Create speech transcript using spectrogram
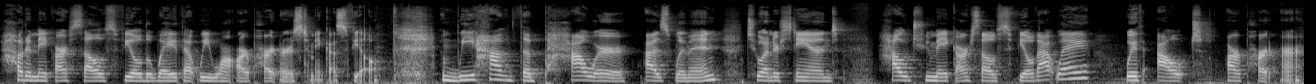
how to make ourselves feel the way that we want our partners to make us feel. And we have the power as women to understand how to make ourselves feel that way without our partner.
